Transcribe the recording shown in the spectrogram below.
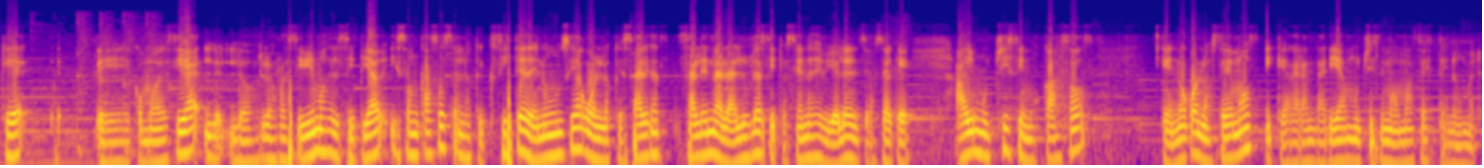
que, eh, como decía, los recibimos del CIPIAB y son casos en los que existe denuncia o en los que salen a la luz las situaciones de violencia. O sea que hay muchísimos casos que no conocemos y que agrandarían muchísimo más este número.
